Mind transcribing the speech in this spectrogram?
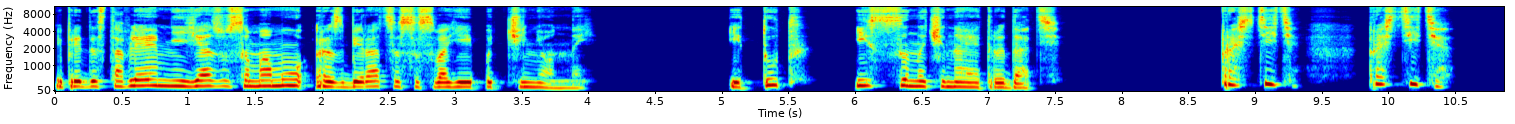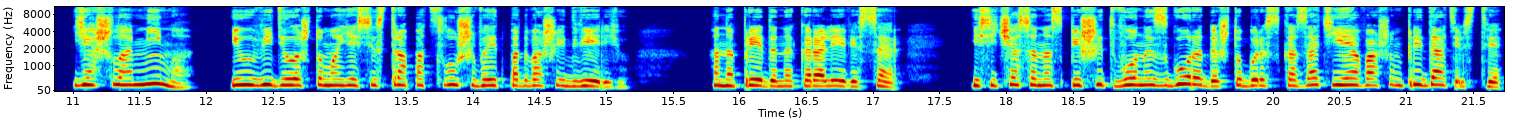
и предоставляем Ниязу самому разбираться со своей подчиненной. И тут Исса начинает рыдать. «Простите, простите, я шла мимо и увидела, что моя сестра подслушивает под вашей дверью. Она предана королеве, сэр, и сейчас она спешит вон из города, чтобы рассказать ей о вашем предательстве,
